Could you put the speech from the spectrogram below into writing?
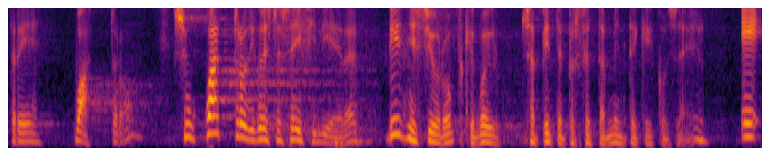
tre, quattro, su quattro di queste sei filiere Business Europe, che voi sapete perfettamente che cos'è, e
